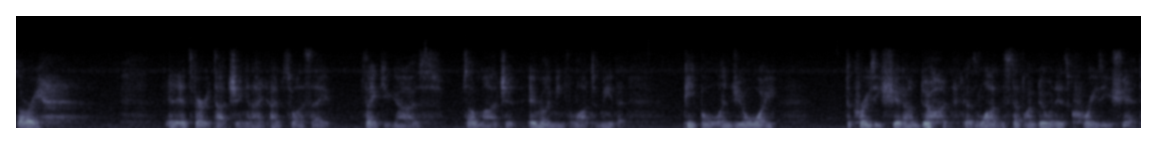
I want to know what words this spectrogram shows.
sorry. It, it's very touching, and I I just want to say thank you guys so much. It it really means a lot to me that people enjoy the crazy shit I'm doing because a lot of the stuff I'm doing is crazy shit.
